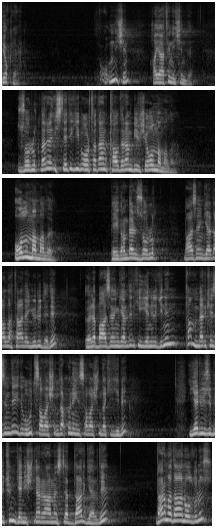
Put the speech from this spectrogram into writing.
Yok yani. Onun için hayatın içinde zorlukları istediği gibi ortadan kaldıran bir şey olmamalı. Olmamalı. Peygamber zorluk bazen geldi Allah Teala yürü dedi. Öyle bazen geldi ki yenilginin tam merkezindeydi Uhud Savaşı'nda, Huneyn Savaşı'ndaki gibi. Yeryüzü bütün genişliğine rağmen size dar geldi. Darmadağın oldunuz.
